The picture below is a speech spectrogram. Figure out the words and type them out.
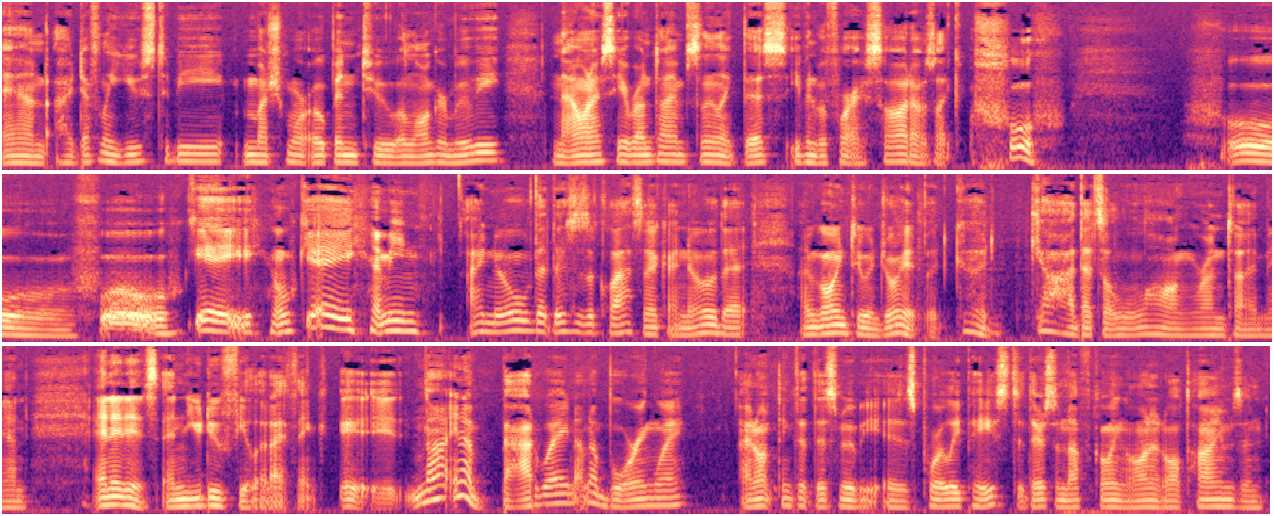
and I definitely used to be much more open to a longer movie. Now, when I see a runtime something like this, even before I saw it, I was like, "Whew, whew, okay, okay." I mean, I know that this is a classic. I know that I'm going to enjoy it, but good God, that's a long runtime, man. And it is, and you do feel it. I think, it, it, not in a bad way, not in a boring way. I don't think that this movie is poorly paced. There's enough going on at all times, and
